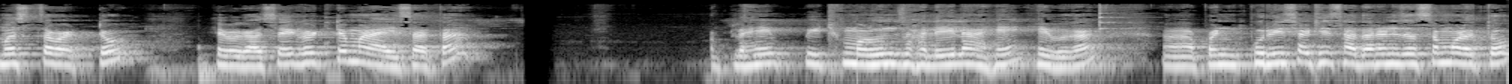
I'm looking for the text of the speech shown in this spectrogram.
मस्त वाटतो. हे बघा असं हे घट्ट मळायचं आता. आपलं हे पीठ मळून झालेलं आहे हे बघा. आपण पुरीसाठी साधारण जसं मळतो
